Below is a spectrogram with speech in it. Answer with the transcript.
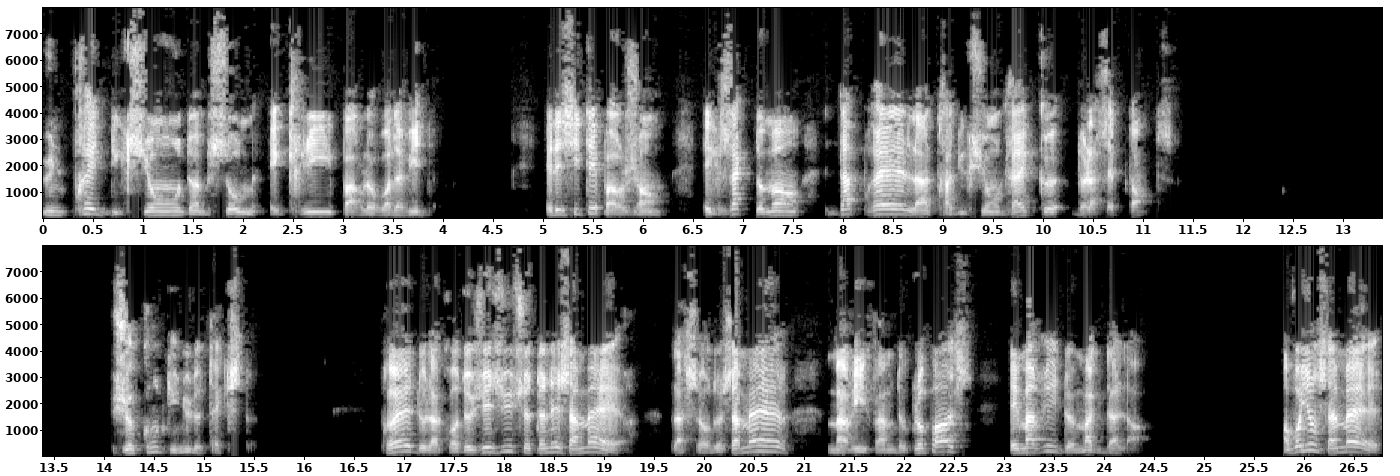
une prédiction d'un psaume écrit par le roi David. Elle est citée par Jean, exactement d'après la traduction grecque de la Septante. Je continue le texte. Près de la croix de Jésus se tenait sa mère, la sœur de sa mère, Marie femme de Clopas, et Marie de Magdala. En voyant sa mère,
